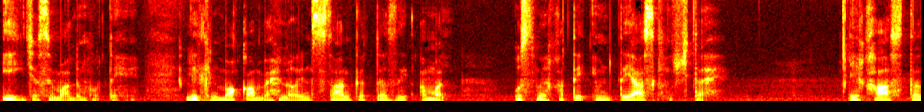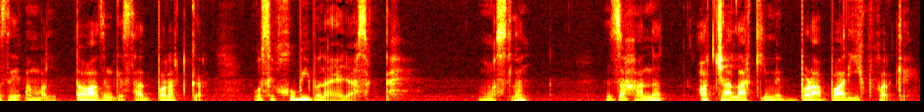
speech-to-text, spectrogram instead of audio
ایک جیسے معلوم ہوتے ہیں، لیکن موقع، محل اور انسان کا طرز عمل اس میں خط امتیاز کھینچتا ہے۔ ایک خاص طرز عمل توازن کے ساتھ پلٹ کر اسے خوبی بنایا جا سکتا ہے۔ مثلا، ذہانت اور چالاکی میں بڑا باریک فرق ہے۔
